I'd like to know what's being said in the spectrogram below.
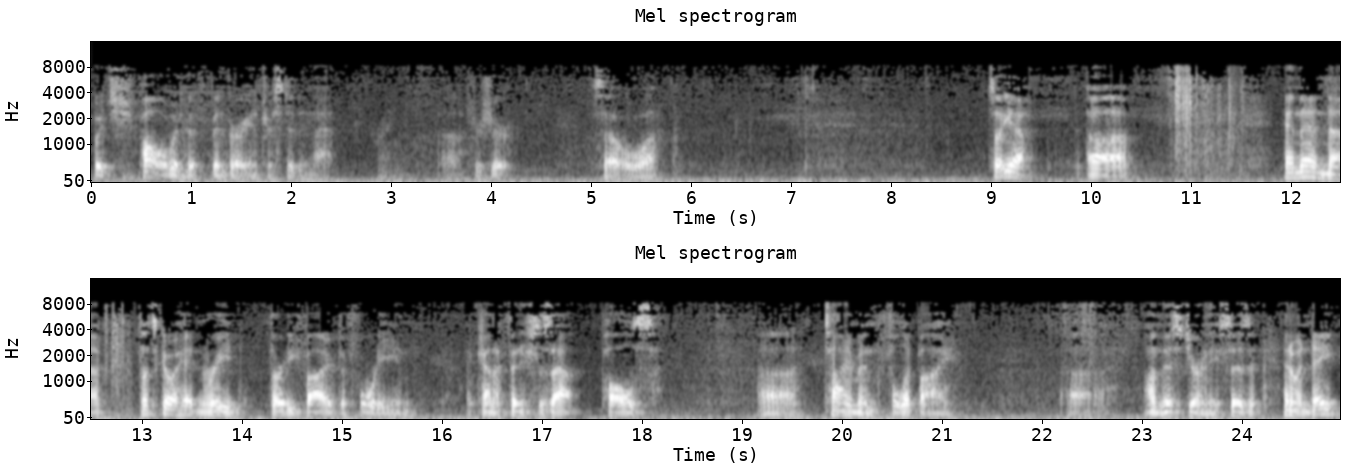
which Paul would have been very interested in that, Right. uh, for sure. So, uh, so yeah, uh, and then uh, let's go ahead and read thirty-five to forty, and it kind of finishes out Paul's uh, time in Philippi uh, on this journey. It says, and when day,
